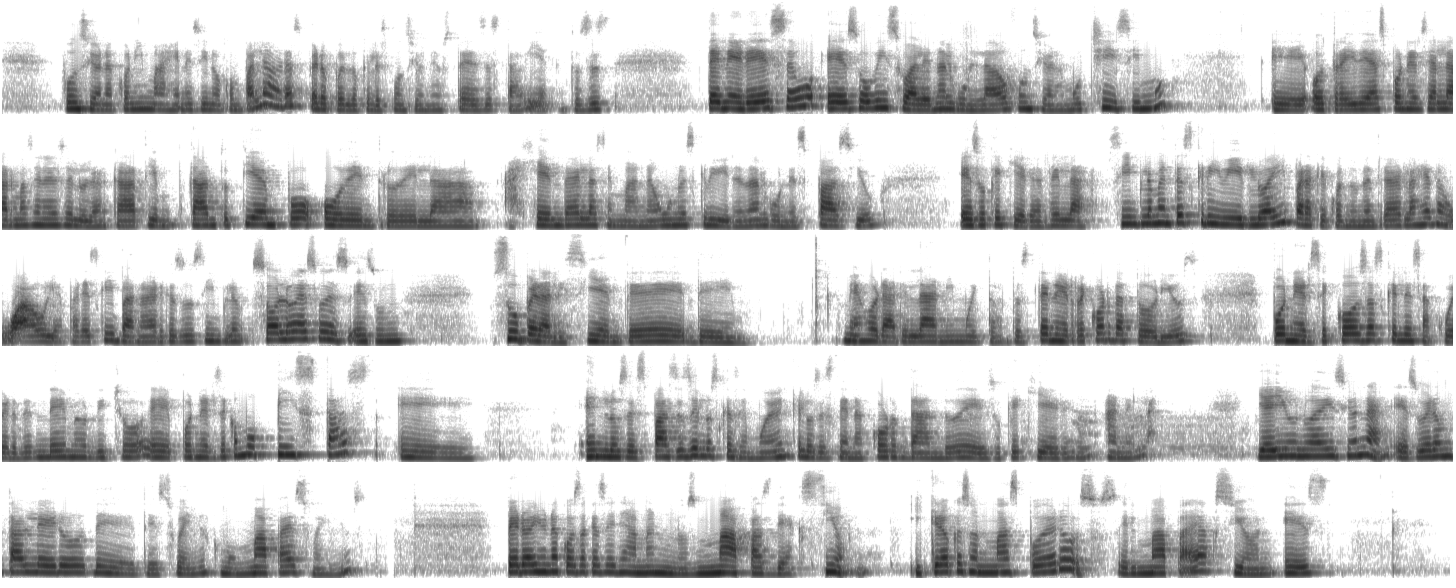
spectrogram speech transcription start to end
funciona con imágenes y no con palabras, pero pues lo que les funcione a ustedes está bien. Entonces, tener eso, eso visual en algún lado funciona muchísimo. Eh, otra idea es ponerse alarmas en el celular cada tanto tiempo o dentro de la agenda de la semana uno escribir en algún espacio eso que quiere arreglar. Simplemente escribirlo ahí para que cuando uno entre a ver la agenda, wow, le aparezca y van a ver que eso simple, solo eso es, es un súper aliciente de, mejorar el ánimo y todo. Entonces, tener recordatorios, ponerse cosas que les acuerden de, mejor dicho, eh, ponerse como pistas eh, en los espacios en los que se mueven, que los estén acordando de eso que quieren anhelar. Y hay uno adicional, eso era un tablero de, de sueños, como un mapa de sueños pero hay una cosa que se llaman unos mapas de acción y creo que son más poderosos. El mapa de acción es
